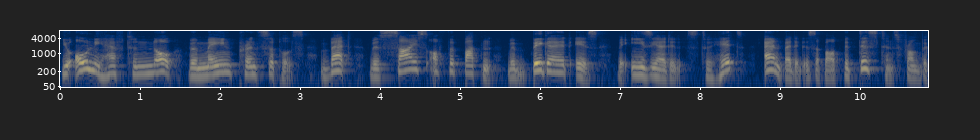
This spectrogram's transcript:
You only have to know the main principles that the size of the button, the bigger it is, the easier it is to hit, and that it is about the distance from the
